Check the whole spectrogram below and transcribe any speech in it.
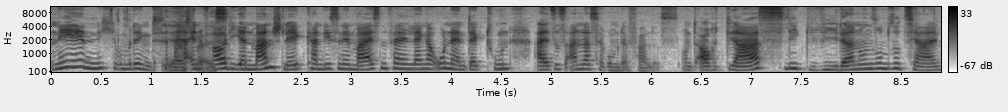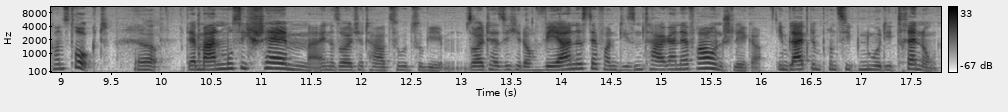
Nee, nicht unbedingt. Ja, Eine weiß. Frau, die ihren Mann schlägt, kann dies in den meisten Fällen länger unentdeckt tun, als es andersherum der Fall ist. Und auch das liegt wieder in unserem sozialen Konstrukt. Ja. Der Mann muss sich schämen, eine solche Tat zuzugeben. Sollte er sich jedoch wehren, ist er von diesem Tage an der Frauenschläger. Ihm bleibt im Prinzip nur die Trennung.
